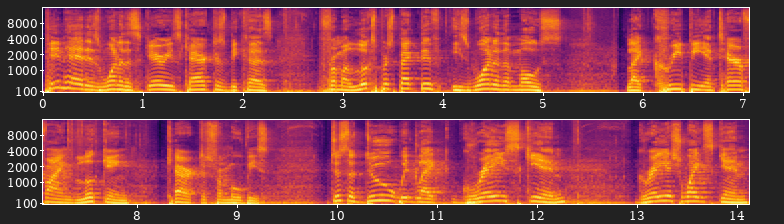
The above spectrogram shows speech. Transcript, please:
Pinhead is one of the scariest characters because, from a looks perspective, he's one of the most like creepy and terrifying looking characters from movies. Just a dude with like gray skin, grayish white skin,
